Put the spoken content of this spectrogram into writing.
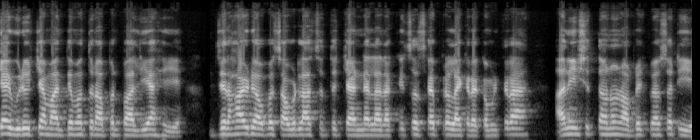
या व्हिडिओच्या माध्यमातून आपण पाहिली आहे. जर हा व्हिडिओ आपण आवडला असेल तर चॅनलला नक्की सबस्क्राईब करा लाईक करा कमेंट करा. आणि निश्चित नवीन अपडेट मिळण्यासाठी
